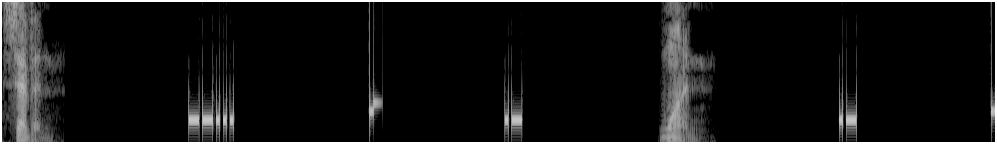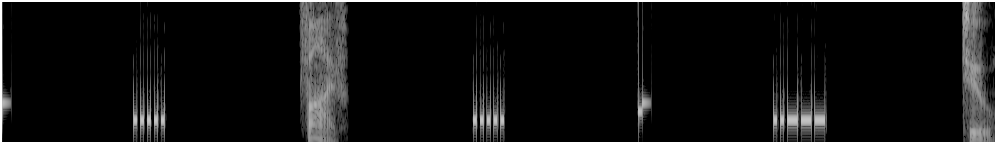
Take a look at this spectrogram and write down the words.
7. 1. 5. 2.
